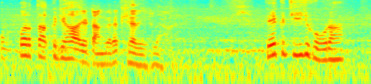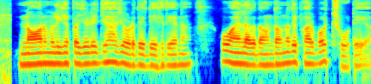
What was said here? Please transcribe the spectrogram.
ਉੱਪਰ ਤੱਕ ਜਹਾਜ਼ ਟੰਗ ਰੱਖਿਆ ਦੇਖ ਲੈ। ਤੇ ਇੱਕ ਚੀਜ਼ ਹੋਰ ਆ ਨੋਰਮਲੀ ਆਪਾਂ ਜਿਹੜੇ ਜਹਾਜ਼ ਉੜਦੇ ਦੇਖਦੇ ਆ ਨਾ, ਉਹ ਐਂ ਲੱਗਦਾ ਹੁੰਦਾ ਉਹਨਾਂ ਦੇ ਫਰ ਬਹੁਤ ਛੋਟੇ ਆ,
